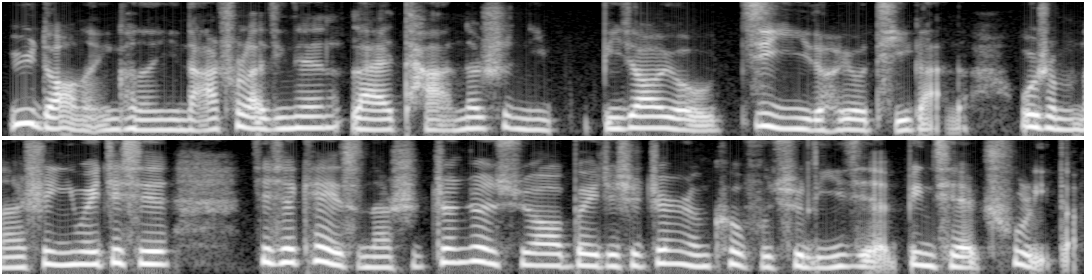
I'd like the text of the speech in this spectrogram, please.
遇到的，你可能你拿出来今天来谈的是你。比较有记忆的，很有体感的，为什么呢？是因为这些这些 case 呢，是真正需要被这些真人客服去理解并且处理的。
